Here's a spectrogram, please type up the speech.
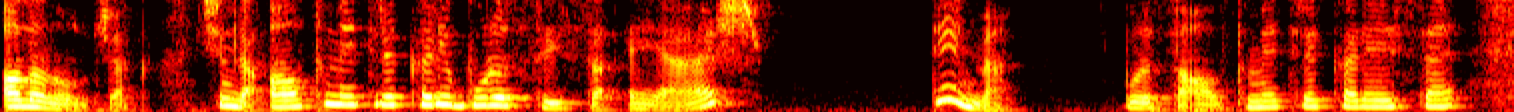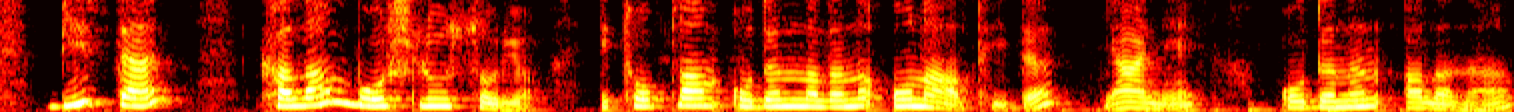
alan olacak. Şimdi 6 metrekare burasıysa eğer değil mi? Burası 6 metrekare ise bizden kalan boşluğu soruyor. E, toplam odanın alanı 16 idi. Yani odanın alanı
